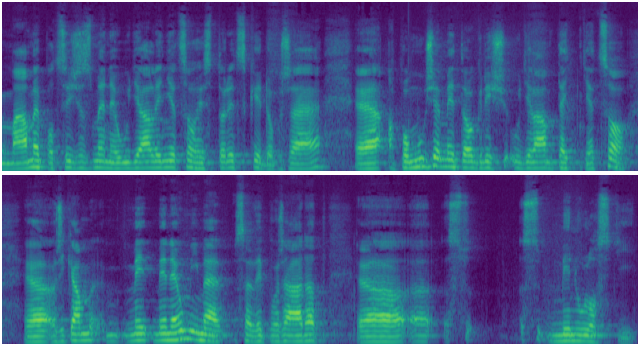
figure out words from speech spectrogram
máme pocit, že jsme neudělali něco historicky dobře eh, a pomůže mi to, když udělám teď něco. Říkám, my, my neumíme se vypořádat s s minulostí.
